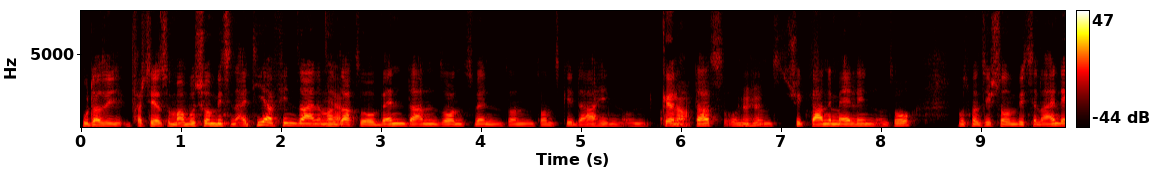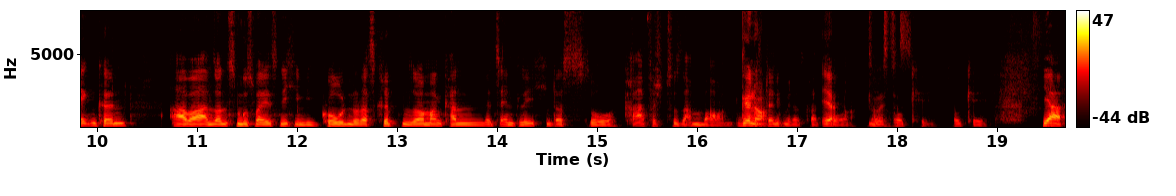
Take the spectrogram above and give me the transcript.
Gut, also ich verstehe das so, man muss schon ein bisschen IT-affin sein und man ja. sagt so, wenn, dann, sonst, wenn, sonst, sonst geh da hin und genau. mach das und, mhm. und schick da eine Mail hin und so. Muss man sich schon ein bisschen eindenken können. Aber ansonsten muss man jetzt nicht irgendwie coden oder skripten, sondern man kann letztendlich das so grafisch zusammenbauen. Genau. Stelle ich mir das gerade ja, vor. So ist es. Okay, okay. Ja,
